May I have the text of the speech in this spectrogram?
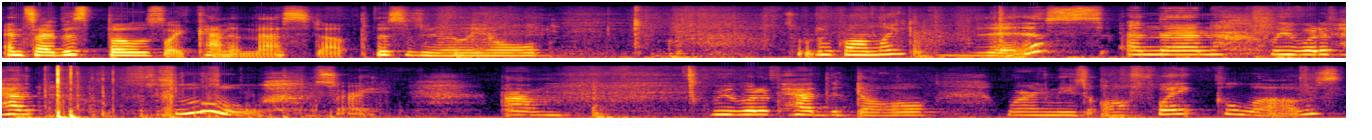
And sorry, this bow's like kind of messed up. This is really old. So it would have gone like this, and then we would have had, ooh, sorry. Um, we would have had the doll wearing these off-white gloves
